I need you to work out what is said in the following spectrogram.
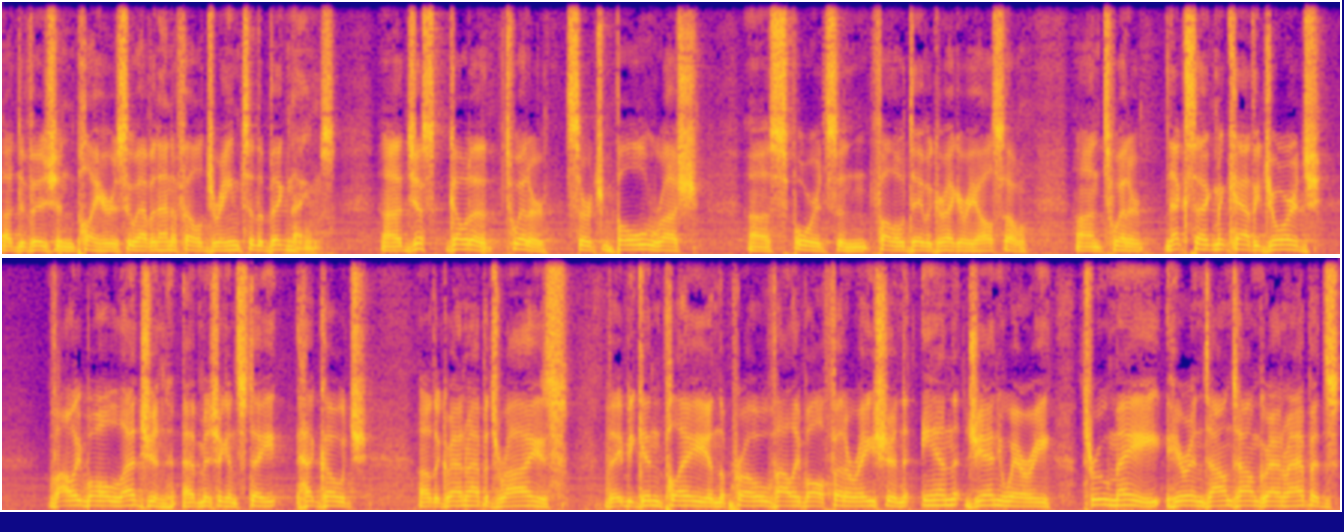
uh, division players who have an NFL dream to the big names. Uh, just go to Twitter, search Bull Rush uh, Sports, and follow David Gregory also on Twitter. Next segment, Cathy George, volleyball legend at Michigan State, head coach of the Grand Rapids Rise. They begin play in the Pro Volleyball Federation in January through May here in downtown Grand Rapids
